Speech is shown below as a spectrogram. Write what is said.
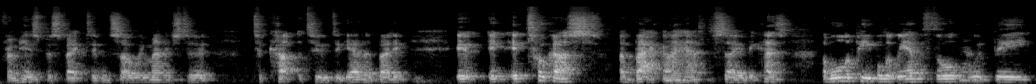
from his perspective. And so we managed to, to cut the two together. But it, it, it, it took us aback, I have to say, because of all the people that we ever thought would be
